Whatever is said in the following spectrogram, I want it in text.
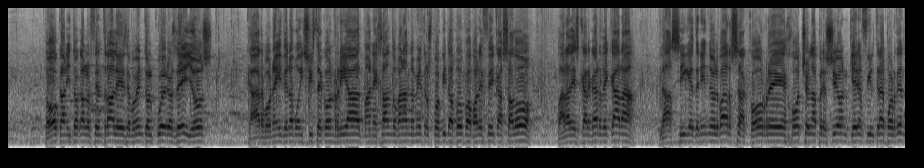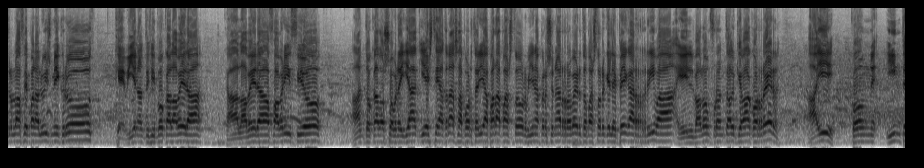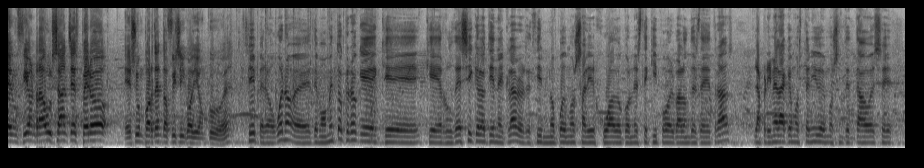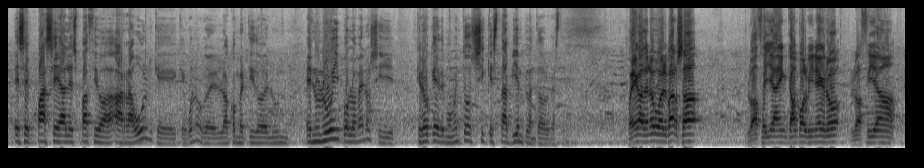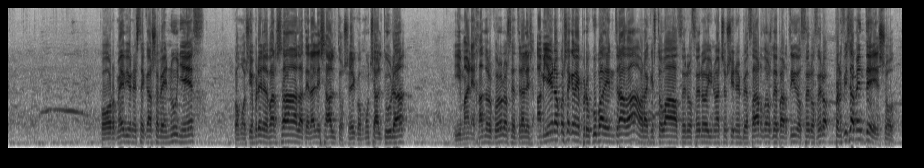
Tocan y tocan los centrales. De momento el cuero es de ellos. Carbonell de nuevo insiste con Riad. Manejando, ganando metros poquito a poco. Aparece Casado para descargar de cara. La sigue teniendo el Barça. Corre Jocho en la presión. Quieren filtrar por dentro. Lo hace para Luis Micruz. Que bien anticipó Calavera. Calavera, Fabricio. Han tocado sobre Jack y este atrás a portería para Pastor. Viene a presionar Roberto Pastor que le pega arriba el balón frontal que va a correr. Ahí con intención Raúl Sánchez, pero es un portento físico de ¿eh? Sí, pero bueno, eh, de momento creo que, que, que Rudé sí que lo tiene claro. Es decir, no podemos salir jugado con este equipo el balón desde detrás. La primera que hemos tenido hemos intentado ese, ese pase al espacio a, Raúl, que, que, bueno, lo ha convertido en un, en un UI por lo menos. Y, creo que de momento sí que está bien plantado el Castillo. Juega de nuevo el Barça. Lo hace ya en campo albinegro. Lo hacía por medio, en este caso, de Núñez. Como siempre en el Barça, laterales altos, eh, con mucha altura. Y manejando el cuero los centrales. A mí hay una cosa que me preocupa de entrada, ahora que esto va 0-0 y no ha hecho sin empezar, dos de partido 0-0. Precisamente eso.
